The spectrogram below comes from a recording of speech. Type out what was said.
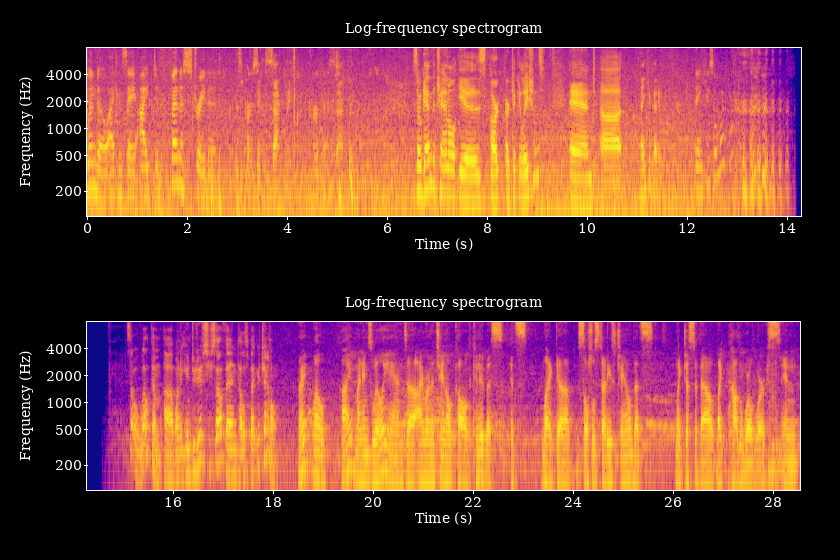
window, I can say I defenestrated this person. Exactly. Perfect. Exactly. So again, the channel is Art Articulations. And uh, thank you, Betty. Thank you so much. so welcome. Uh, why don't you introduce yourself and tell us about your channel? All right. Well, hi, my name's Willie, and uh, I run a channel called Canubis. It's like a social studies channel that's like just about like how the world works in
